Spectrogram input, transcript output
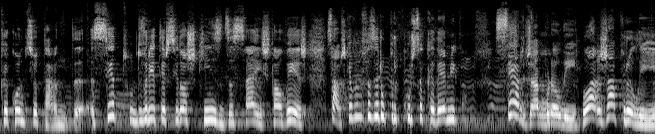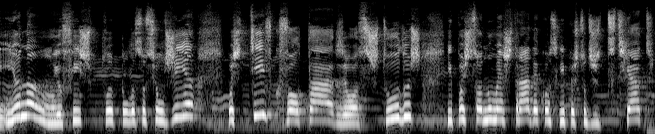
que aconteceu tarde. Cedo deveria ter sido aos 15, 16, talvez. Sabes, que é para fazer o percurso académico certo. Já por ali. Lá- já por ali. E eu não, eu fiz pela, pela Sociologia, depois tive que voltar aos estudos e depois só no mestrado é que consegui para estudos de teatro.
